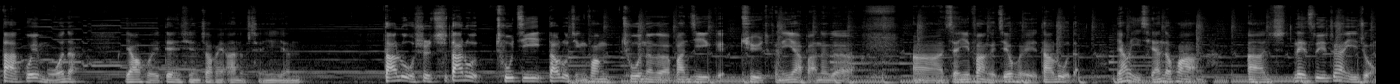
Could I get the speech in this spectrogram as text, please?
大规模的押回电信诈骗案的嫌疑人。大陆是是大陆出击，大陆警方出那个班机给去肯尼亚把那个啊嫌疑犯给接回大陆的。然后以前的话啊，类似于这样一种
